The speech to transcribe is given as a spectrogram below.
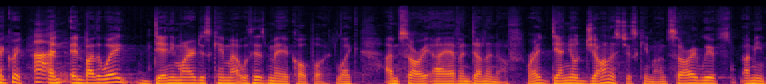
I agree. Um, and and by the way, Danny Meyer just came out with his mea culpa. Like, I'm sorry, I haven't done enough. Right? Daniel Johnnes just came out. I'm sorry, we've. I mean,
